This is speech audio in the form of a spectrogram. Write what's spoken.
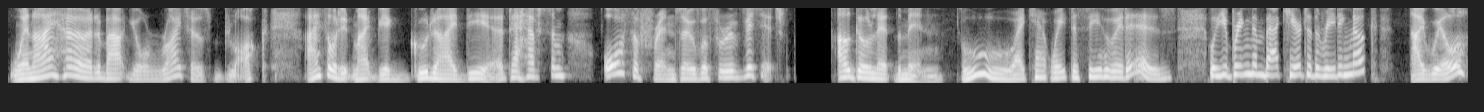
when I heard about your writer's block, I thought it might be a good idea to have some author friends over for a visit. I'll go let them in. Ooh, I can't wait to see who it is. Will you bring them back here to the reading nook? I will,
